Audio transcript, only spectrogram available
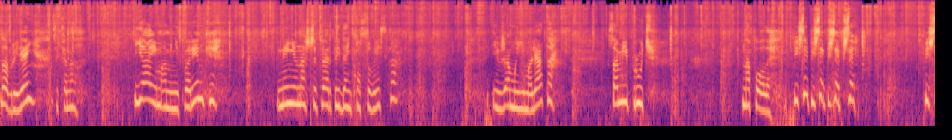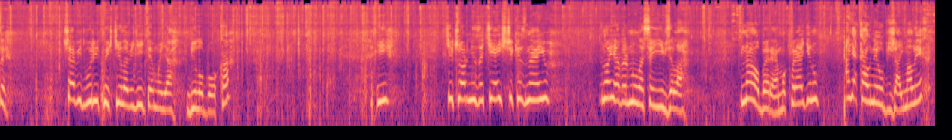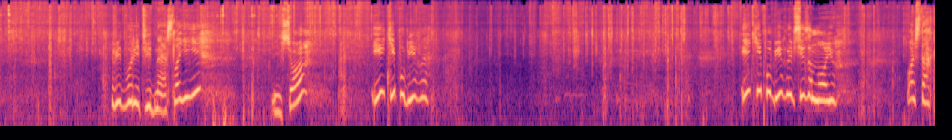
Добрий день, це канал. Я і мамині тваринки. Нині в нас четвертий день пасовиська. І вже мої малята самі пруть на поле. Пішли, пішли, пішли, пішли. Пішли. Ще від воріт не хотіла відійти моя білобока. І ті чорні затейщики з нею. Ну, я вернулася її взяла на оберемок передіну. А яка не обіжай малих. Від воріт віднесла її. І все. І ті побігли. І ті побігли всі за мною. Ось так.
